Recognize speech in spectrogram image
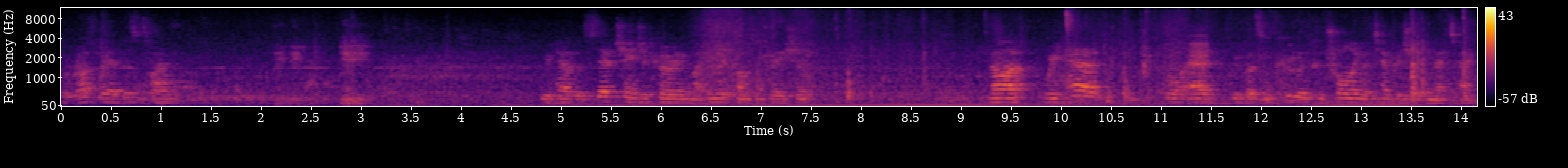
So roughly at this time, we have a step change occurring in my inlet concentration. Now we have, we'll add, we've got some coolant controlling the temperature in that tank.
